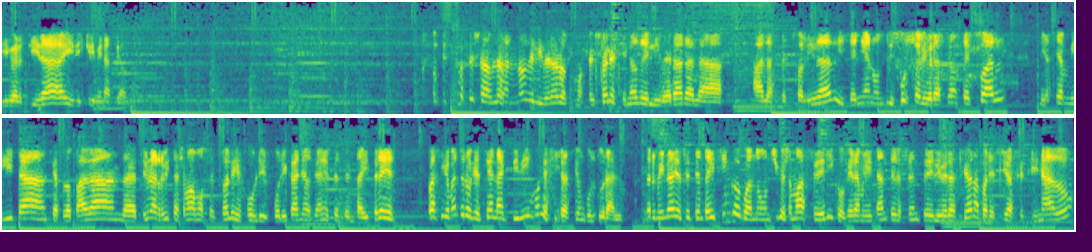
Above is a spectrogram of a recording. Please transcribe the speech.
diversidad y discriminación. Ellos hablaban no de liberar a los homosexuales, sino de liberar a la, a la sexualidad y tenían un discurso de liberación sexual y hacían militancia, propaganda. Tenía una revista llamada Homosexuales y Publicanos de año 73. Básicamente lo que hacían activismo y agitación cultural. Terminó en el 75 cuando un chico llamado Federico, que era militante del Frente de Liberación, apareció asesinado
